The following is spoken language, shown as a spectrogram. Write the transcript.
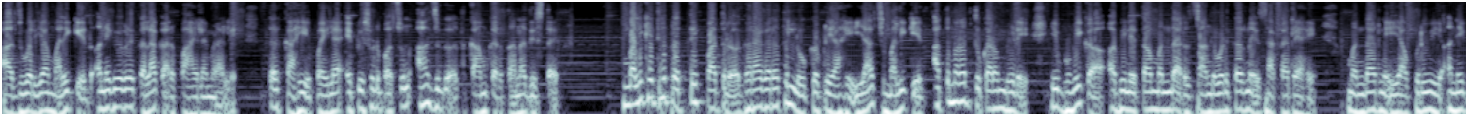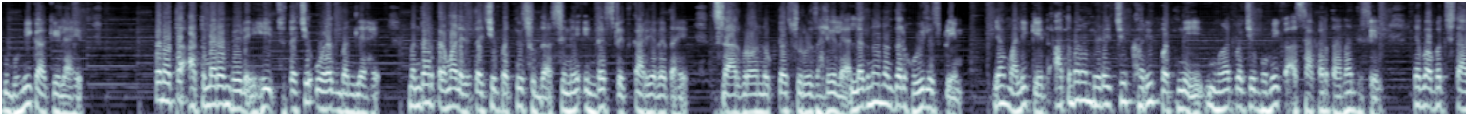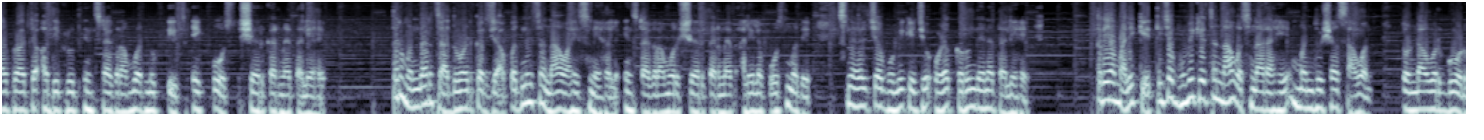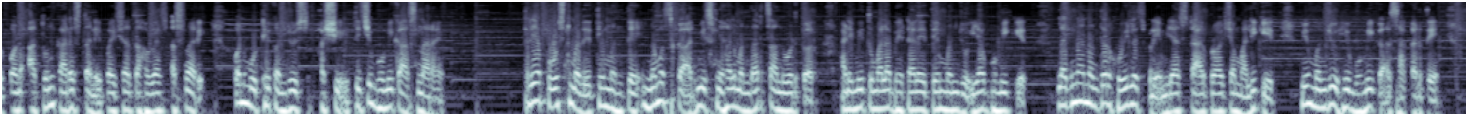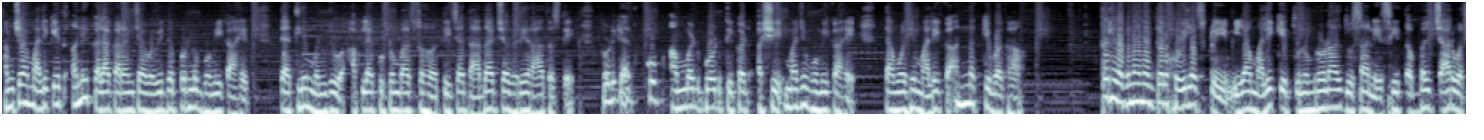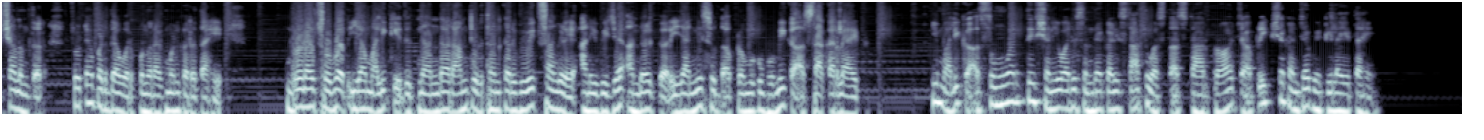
आजवर या मालिकेत अनेक वेगळे कलाकार पाहायला मिळाले. तर काही पहिल्या एपिसोडपासून आजगत काम करताना दिसत आहेत मालिकेतील प्रत्येक पात्र घराघरातील लोकप्रिय आहे. याच मालिकेत आत्माराम तुकाराम भिडे ही भूमिका अभिनेता मंदार चांदवडकरने साकारली आहे. मंदारने यापूर्वी अनेक भूमिका केल्या आहेत. पण आता आत्माराम भिडे हीच त्याची ओळख बनली आहे. मंदारप्रमाणेच त्याची पत्नी सुद्धा सिने इंडस्ट्रीत कार्यरत आहे. स्टार प्रवाह नुकत्याच सुरू झालेल्या लग्नानंतर होईलच प्रेम. या मालिकेत आत्माराम भिडेची खरी पत्नी महत्वाची भूमिका साकारताना दिसेल. याबाबत स्टार प्रवाहच्या अधिकृत इंस्टाग्रामवर नुकतीच एक पोस्ट शेअर करण्यात आली आहे. तर मंदार चांदवडकरच्या पत्नीचं नाव आहे स्नेहल. इंस्टाग्रामवर शेअर करण्यात आलेल्या पोस्टमध्ये स्नेहलच्या भूमिकेची ओळख करून देण्यात आली आहे. तर या मालिकेत तिच्या भूमिकेचं नाव असणार आहे मंजुषा सावंत. तोंडावर गोड पण आतून कारस्थानी पैशाचा हव्यास असणारी पण मोठी कंजूस अशी तिची भूमिका असणार आहे. तर या पोस्टमध्ये ती म्हणते नमस्कार मी स्नेहल मंदार चांदवडकर आणि मी तुम्हाला भेटायला येते मंजू या भूमिकेत. लग्नानंतर होईलच प्रेम या स्टार प्रवाहच्या मालिकेत मी मंजू ही भूमिका साकारते. आमच्या मालिकेत अनेक कलाकारांच्या वैविध्यपूर्ण भूमिका आहेत. त्यातली मंजू आपल्या कुटुंबासह तिच्या दादाच्या घरी राहत असते. थोडक्यात खूप आंबट गोड तिखट अशी माझी भूमिका आहे. त्यामुळे ही मालिका नक्की बघा. तर लग्नानंतर होईलच प्रेम. या मालिकेतून मृणाल दुसानीस ही तब्बल चार वर्षानंतर छोट्या पडद्यावर पुनरागमन करत आहे. मृणालसोबत या मालिकेत ज्ञानदा राम तीर्थनकर विवेक सांगळे आणि विजय आंदळकर यांनी सुद्धा प्रमुख भूमिका साकारल्या आहेत. ही मालिका सोमवार ते शनिवारी संध्याकाळी सात वाजता स्टार प्रवाहाच्या प्रेक्षकांच्या भेटीला येत आहे.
